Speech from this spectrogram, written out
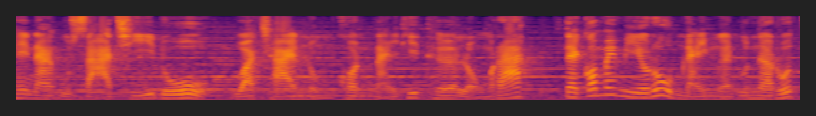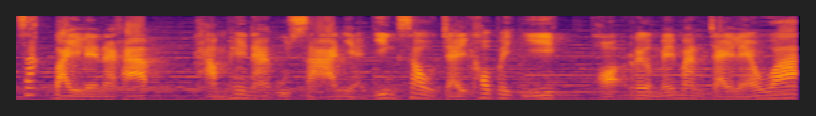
ให้นางอุสาชี้ดู ว่าชายหนุ่มคนไหนที่เธอหลงรัก แต่ก็ไม่มีรูปไหนเหมือนอุณรุตสักใบเลยนะครับทำให้นางอุสาเนี่ยยิ่งเศร้าใจเข้าไปอีก เพราะเริ่มไม่มั่นใจแล้วว่า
